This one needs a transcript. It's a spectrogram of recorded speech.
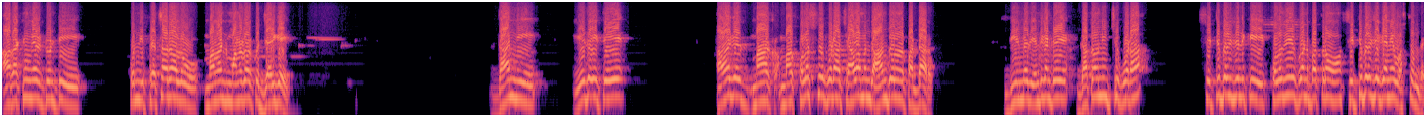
ఆ రకంగాటువంటి కొన్ని ప్రచారాలు మన మన వరకు జరిగాయి. దాన్ని ఏదైతే అలాగే మా మా కులస్తులు కూడా చాలామంది ఆందోళన పడ్డారు. దీని మీద ఎందుకంటే గతం నుంచి కూడా సెట్టిబలిజలకి కులదీయకుండా పత్రం సెట్టిబలిజగానే వస్తుంది.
